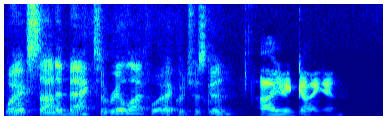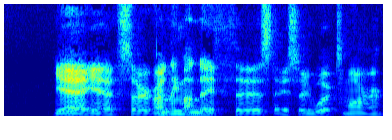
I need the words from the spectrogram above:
work started back to real life work, which was good. Are you in going in? Yeah, yeah. So only Monday, Thursday. So you work tomorrow.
